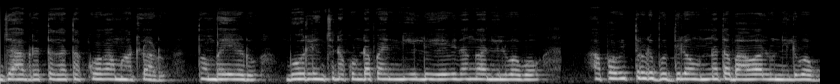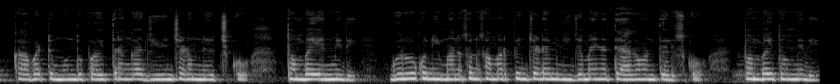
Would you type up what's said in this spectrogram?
జాగ్రత్తగా తక్కువగా మాట్లాడు. తొంభై ఏడు. బోర్లించిన కుండపై నీళ్ళు ఏ విధంగా నిలువవో అపవిత్రుడి బుద్ధిలో ఉన్నత భావాలు నిలువవు. కాబట్టి ముందు పవిత్రంగా జీవించడం నేర్చుకో. తొంభై ఎనిమిది. గురువుకు నీ మనసును సమర్పించడం నిజమైన త్యాగం అని తెలుసుకో. తొంభై తొమ్మిది.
